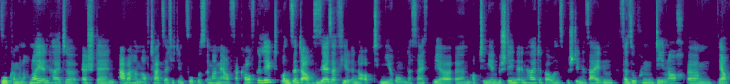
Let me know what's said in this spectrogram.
wo können wir noch neue Inhalte erstellen, aber haben auch tatsächlich den Fokus immer mehr auf Verkauf gelegt und sind da auch sehr, sehr viel in der Optimierung. Das heißt, wir ähm, optimieren bestehende Inhalte bei uns, bestehende Seiten, versuchen die noch ähm, ja,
